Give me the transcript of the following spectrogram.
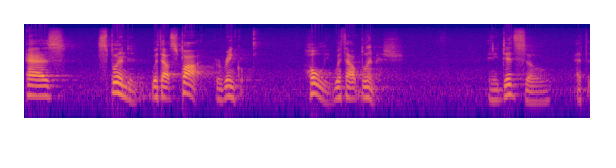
as splendid, without spot or wrinkle holy, without blemish. And he did so at the,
